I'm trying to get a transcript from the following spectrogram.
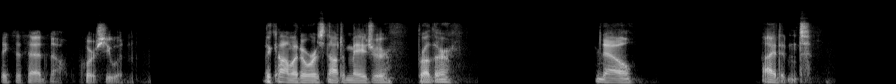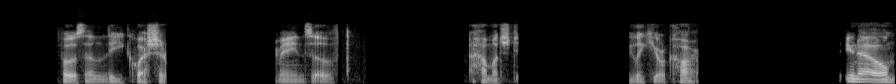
Shakes his head. No, of course you wouldn't. The Commodore is not a major, brother. No, I didn't. suppose then the question remains of how much do you like your car? You know,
